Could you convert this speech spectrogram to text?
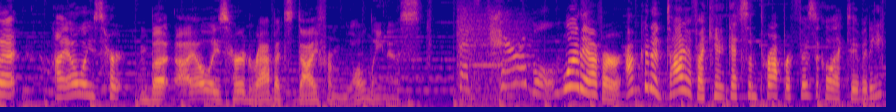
But I always heard but I always heard rabbits die from loneliness. That's terrible. Whatever. I'm gonna die if I can't get some proper physical activity.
